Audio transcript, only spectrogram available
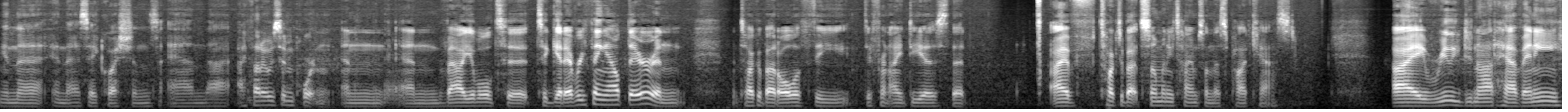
in the in the essay questions, and uh, I thought it was important and and valuable to to get everything out there and, and talk about all of the different ideas that I've talked about so many times on this podcast. I really do not have any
